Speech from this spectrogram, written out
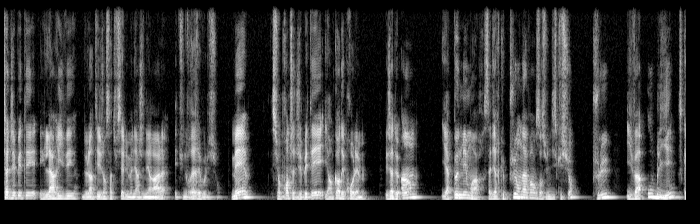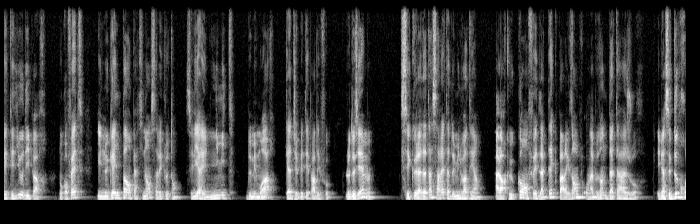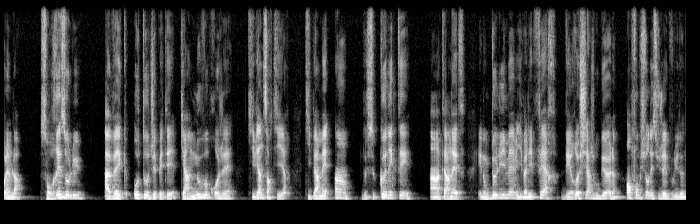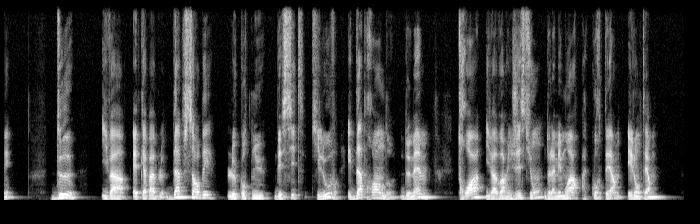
ChatGPT et l'arrivée de l'intelligence artificielle d'une manière générale est une vraie révolution. Mais si on prend ChatGPT, il y a encore des problèmes. Déjà de 1, il y a peu de mémoire, c'est-à-dire que plus on avance dans une discussion, plus il va oublier ce qui a été dit au départ. Donc en fait, il ne gagne pas en pertinence avec le temps. C'est lié à une limite de mémoire qu'a GPT par défaut. Le deuxième, c'est que la data s'arrête à 2021. Alors que quand on fait de la tech, par exemple, on a besoin de data à jour. Eh bien, ces deux problèmes-là sont résolus avec AutoGPT, qui est un nouveau projet qui vient de sortir, qui permet, un, de se connecter à Internet, et donc de lui-même, il va aller faire des recherches Google en fonction des sujets que vous lui donnez. Deux, il va être capable d'absorber le contenu des sites qu'il ouvre et d'apprendre de même. Trois, il va avoir une gestion de la mémoire à court terme et long terme.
